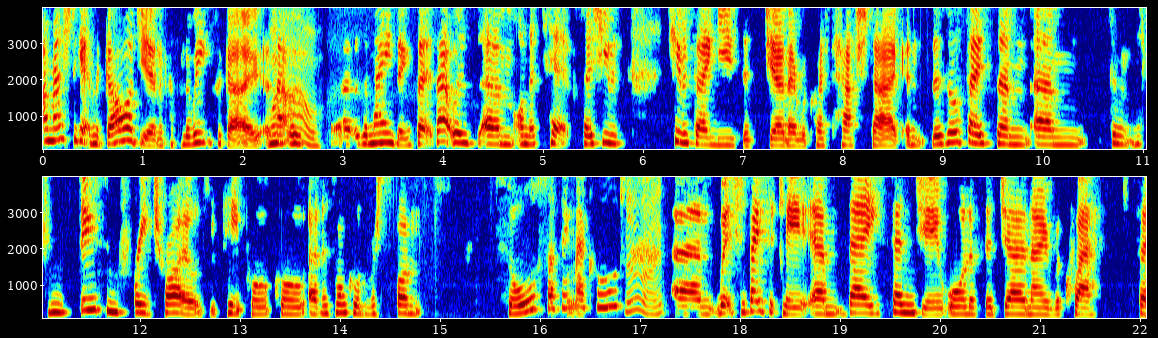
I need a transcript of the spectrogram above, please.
I, managed to get in the Guardian a couple of weeks ago, and wow. that was that was amazing. So that was um, on a tip. So she was she was saying use the journo request hashtag, and there's also some um, some you can do some free trials with people called uh, there's one called Response Source, I think they're called. Right. Um, which is basically um, they send you all of the journo requests. So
